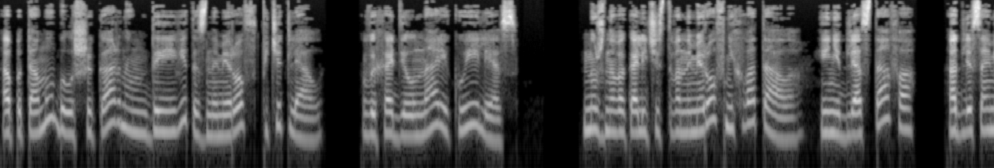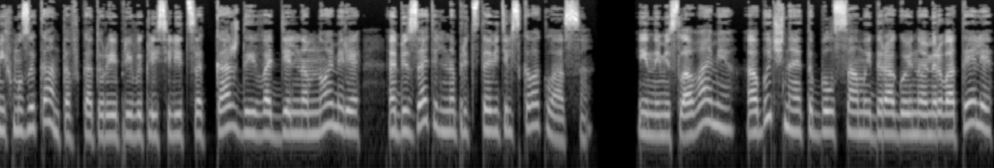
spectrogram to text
а потому был шикарным, да и вид из номеров впечатлял выходил на реку и лес. Нужного количества номеров не хватало, и не для стафа, а для самих музыкантов, которые привыкли селиться каждый в отдельном номере, обязательно представительского класса. Иными словами, обычно это был самый дорогой номер в отеле,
